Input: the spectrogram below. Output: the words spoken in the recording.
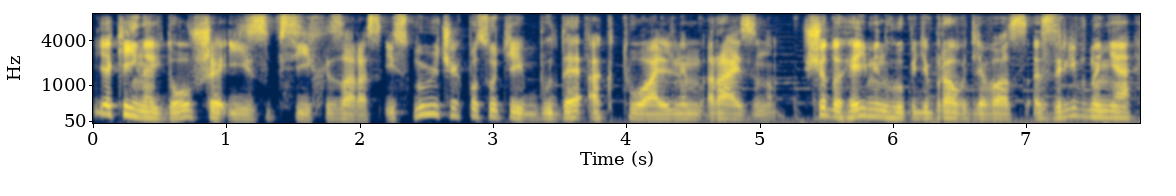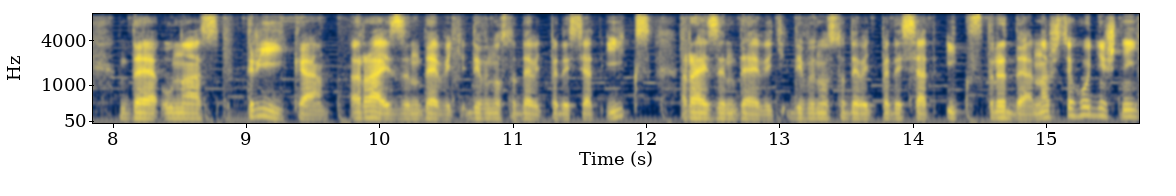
який найдовше із всіх зараз існуючих, по суті, буде актуальним Ryzen. Щодо геймінгу, підібрав для вас зрівняння, де у нас трійка Ryzen 9 9950X, Ryzen 9 9950X 3D наш сьогоднішній,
